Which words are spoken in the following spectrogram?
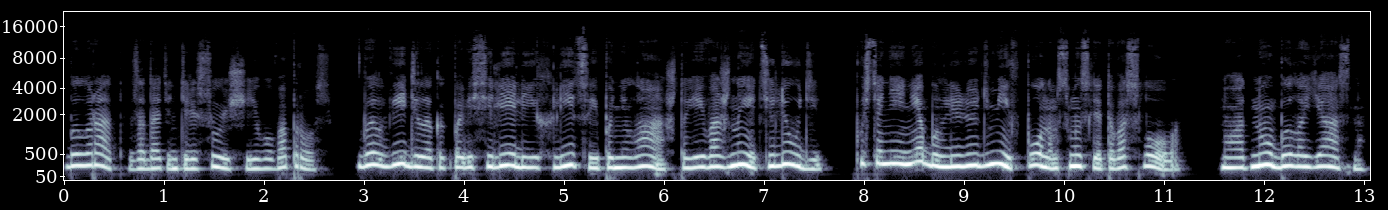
был рад задать интересующий его вопрос. Вэл видела, как повеселели их лица и поняла, что ей важны эти люди. Пусть они и не были людьми в полном смысле этого слова. Но одно было ясно.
